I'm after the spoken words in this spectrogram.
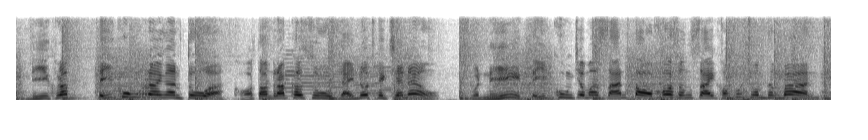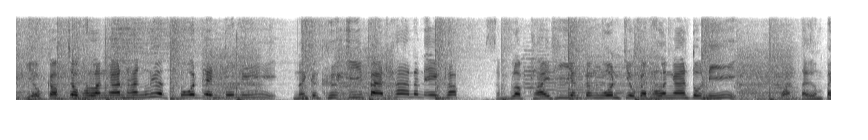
วัสดีครับ ตีคุงรายงานตัว ขอต้อนรับเข้าสู่ Dynotech Channel วันนี้ตีคุงจะมาสารต่อข้อสงสัยของผู้ชมทางบ้าน เกี่ยวกับเจ้าพลังงานทางเลือกตัวเด่นตัวนี้ นั่นก็คือ E85 นั่นเองครับสำหรับใครที่ยังกังวลเกี่ยวกับพลังงานตัวนี้ ว่าเติมไป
